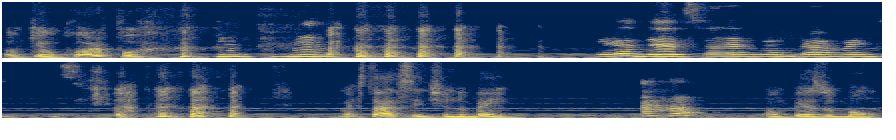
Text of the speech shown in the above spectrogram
O que? O corpo? Meu Deus, pra levantar foi difícil. Mas tá se sentindo bem? Aham. É um peso bom.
